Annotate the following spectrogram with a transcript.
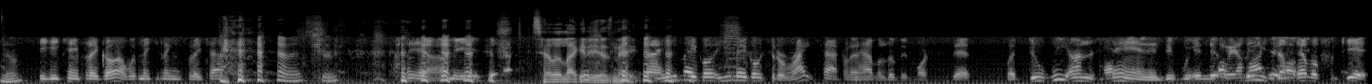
No, He, he can't play guard. What makes you think he can play tackle? that's true. yeah, I mean, it, Tell it like it is, Nate. now, he may go he may go to the right tackle and have a little bit more success. But do we understand and, do we, and oh, please don't ever forget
